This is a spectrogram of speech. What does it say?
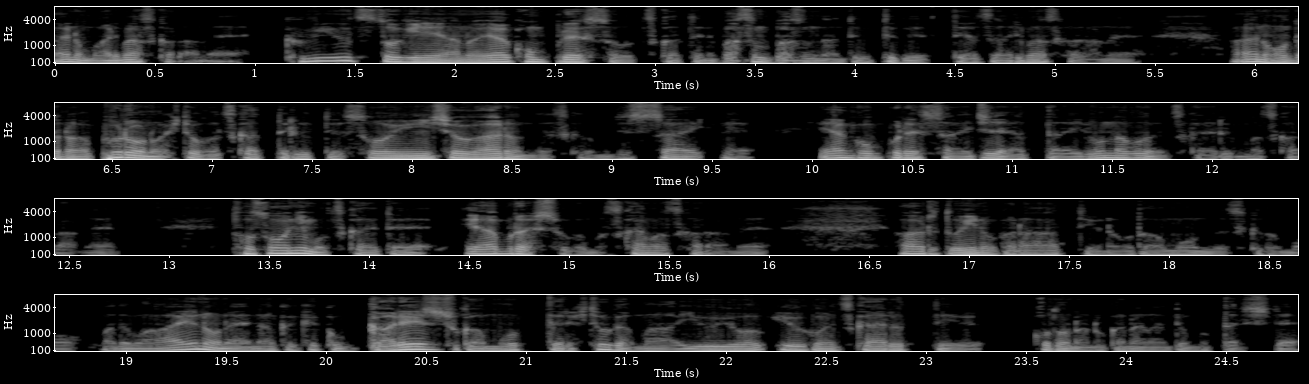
ああいうのもありますからね。釘打つときにあのエアコンプレッサーを使ってね、バスンバスンなんて打ってくれってやつありますからね。ああいうの本当なんかプロの人が使ってるっていうそういう印象があるんですけども、実際ね、エアコンプレッサー1台あったらいろんなことに使えますからね。塗装にも使えて、エアブラシとかも使えますからね。あるといいのかなっていうようなことは思うんですけども。まあでもああいうのね、なんか結構ガレージとか持ってる人がまあ有用有効に使えるっていうことなのかななんて思ったりして、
